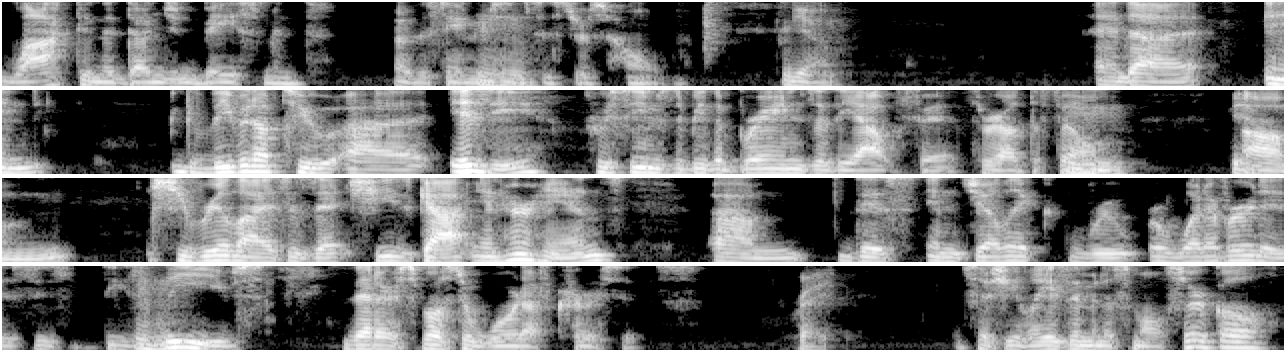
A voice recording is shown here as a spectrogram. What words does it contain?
locked in the dungeon basement of the Sanderson Mhm. sisters' home yeah. and uh, and leave it up to uh, Izzy, who seems to be the brains of the outfit throughout the film. Mhm. Yeah. Um, she realizes that she's got in her hands um, this angelic root or whatever it is, is these Mhm. leaves that are supposed to ward off curses. Right. So she lays them in a small circle.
